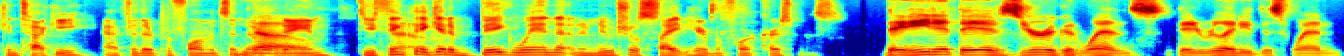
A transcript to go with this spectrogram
Kentucky after their performance at Notre No, Dame. Do you think no. they get a big win on a neutral site here before Christmas? They need it. They have zero good wins. They really need this win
